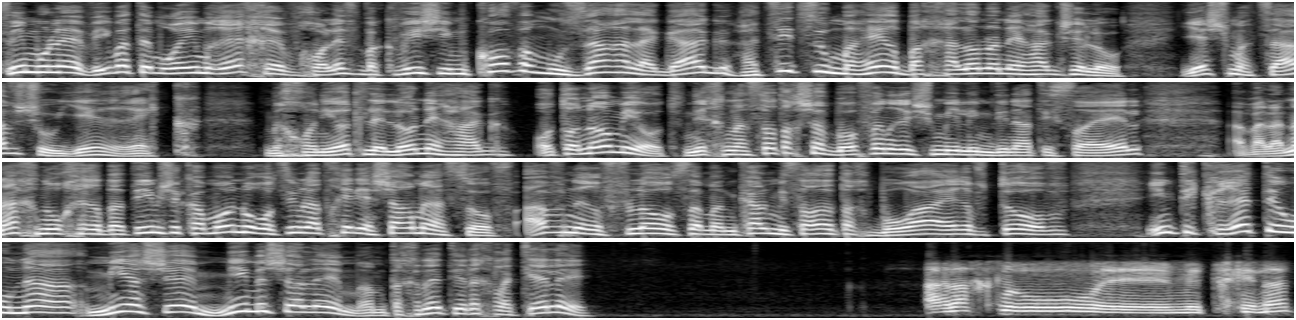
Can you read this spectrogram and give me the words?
שימו לב, אם אתם רואים רכב חולף בכביש עם כובע מוזר על הגג, הציצו מהר בחלון הנהג שלו. יש מצב שהוא יהיה ריק. מכוניות ללא נהג, אוטונומיות, נכנסות עכשיו באופן רשמי למדינת ישראל, אבל אנחנו, חרדתים שכמונו, רוצים להתחיל ישר מהסוף. אבנר פלור, סמנכ"ל משרד התחבורה, ערב טוב. אם תקרה תאונה, מי אשם? מי משלם? המתכנת ילך לכלא? אנחנו, אה, מבחינת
